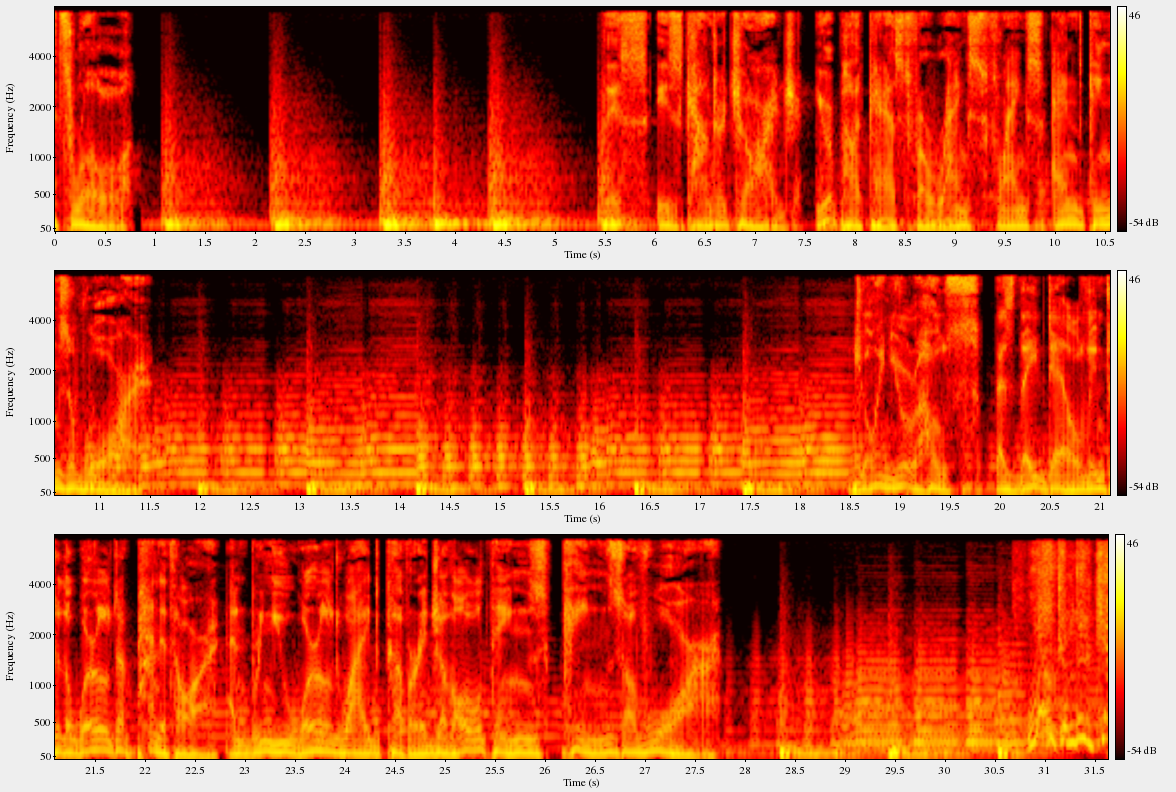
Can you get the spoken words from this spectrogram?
Let's roll. This is Countercharge, your podcast for ranks, flanks, and kings of war. Join your hosts as they delve into the world of Pannithor and bring you worldwide coverage of all things Kings of War.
